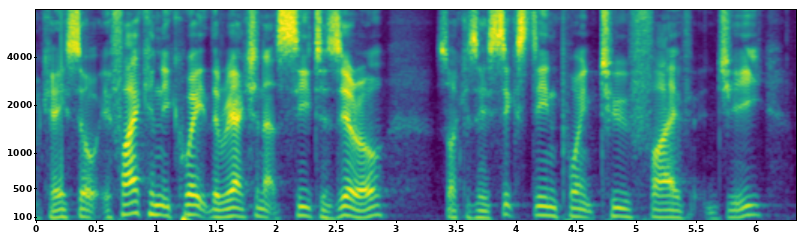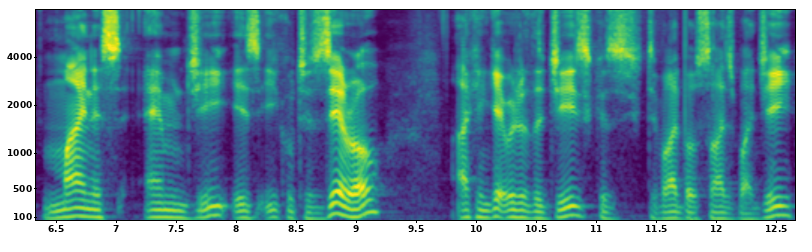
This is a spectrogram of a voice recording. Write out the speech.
Okay, so if I can equate the reaction at C to zero, so I can say 16.25 G minus mg is equal to zero. I can get rid of the g's because divide both sides by g.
